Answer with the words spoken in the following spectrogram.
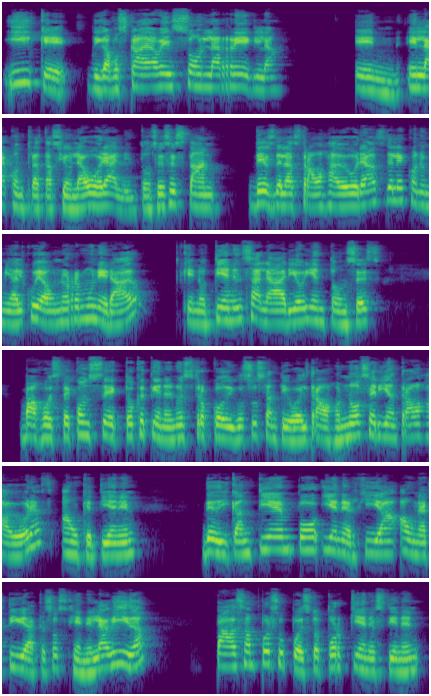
y que, digamos, cada vez son la regla en, en la contratación laboral. Entonces están desde las trabajadoras de la economía del cuidado no remunerado, que no tienen salario y entonces bajo este concepto que tiene nuestro código sustantivo del trabajo, no serían trabajadoras, aunque tienen, dedican tiempo y energía a una actividad que sostiene la vida, pasan, por supuesto, por quienes tienen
